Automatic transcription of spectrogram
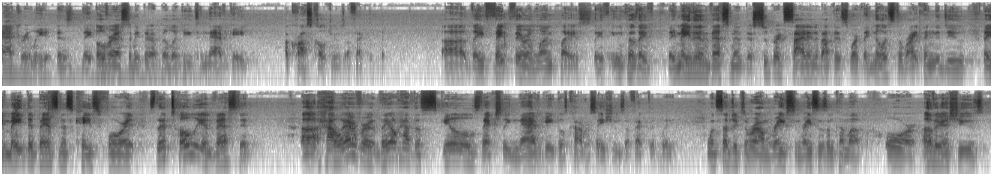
accurately is they overestimate their ability to navigate across cultures effectively. Uh, they think they're in one place. They think because they they made an investment. They're super excited about this work. They know it's the right thing to do. They've made the business case for it, so they're totally invested. Uh, however, they don't have the skills to actually navigate those conversations effectively when subjects around race and racism come up or other issues,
